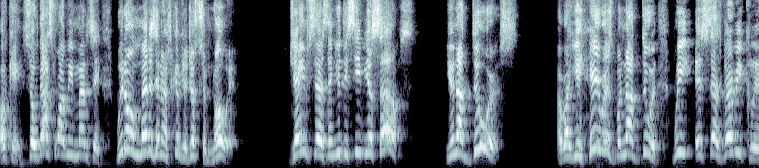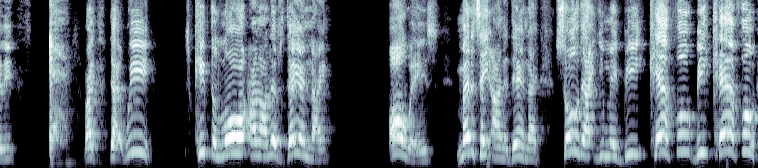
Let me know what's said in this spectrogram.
Okay, so that's why we meditate. We don't meditate on scripture just to know it. James says, then you deceive yourselves. You're not doers. All right, you're hearers, but not doers. We it says very clearly, right, that we keep the law on our lips day and night, always meditate on it day and night, so that you may be careful, be careful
